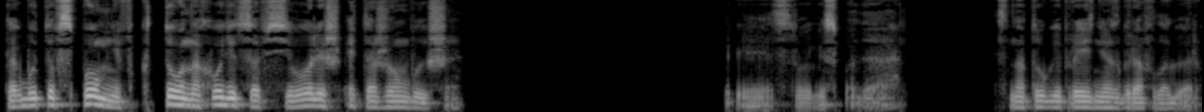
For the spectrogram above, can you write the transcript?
как будто вспомнив, кто находится всего лишь этажом выше. «Приветствую, господа», — с натугой произнес граф Лагар.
